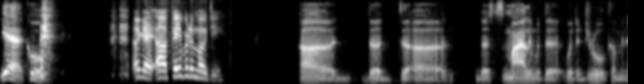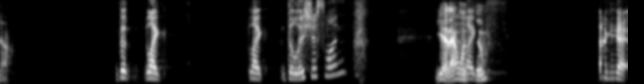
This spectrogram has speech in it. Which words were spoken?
Yeah, cool. okay, uh favorite emoji. Uh the the uh the smiling with the with the drool coming out. The like like delicious one? Yeah, that one like, too. Okay.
